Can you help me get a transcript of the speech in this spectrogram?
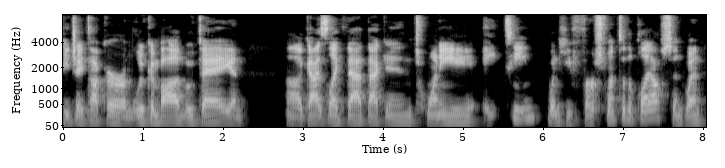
PJ Tucker and Luc Mbah a Moute and uh, guys like that back in 2018 when he first went to the playoffs and when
